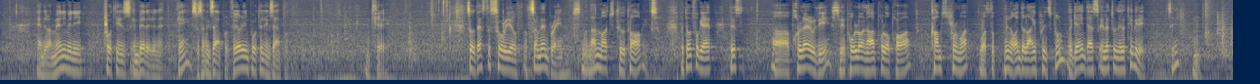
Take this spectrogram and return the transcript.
And there are many, many proteins embedded in it. Okay? So it's an example, very important example. Okay. So that's the story of, of cell membrane. So not much to talk, but don't forget this uh, polarity, see, polar and non-polar part, comes from what? What's the you know, underlying principle? Again, that's electronegativity. See? Hmm.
